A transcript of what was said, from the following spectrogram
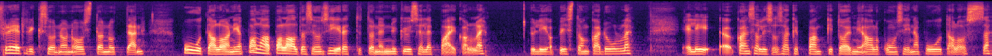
Fredriksson on ostanut tämän puutalon ja pala palalta se on siirretty tuonne nykyiselle paikalle yliopiston kadulle. Eli kansallisosakepankki toimi alkuun siinä puutalossa.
